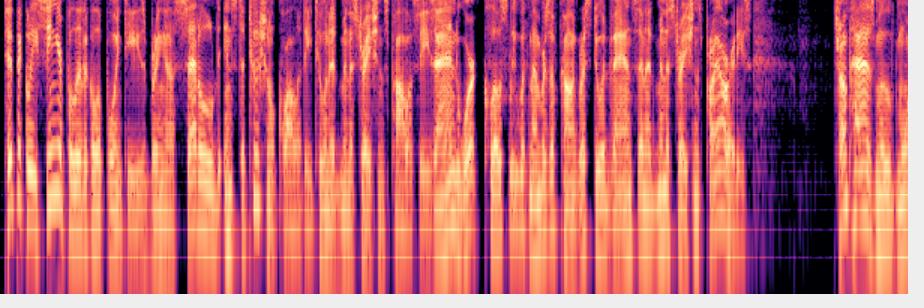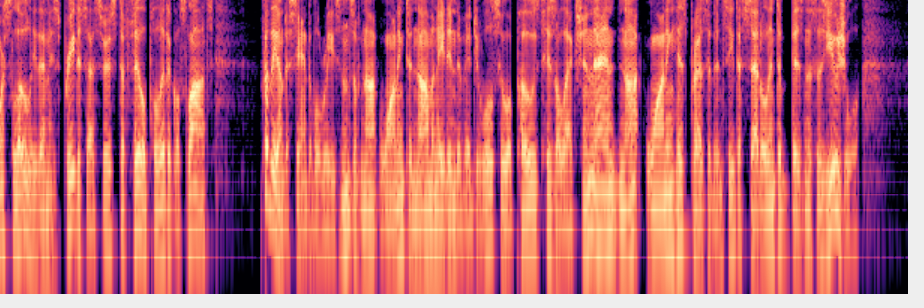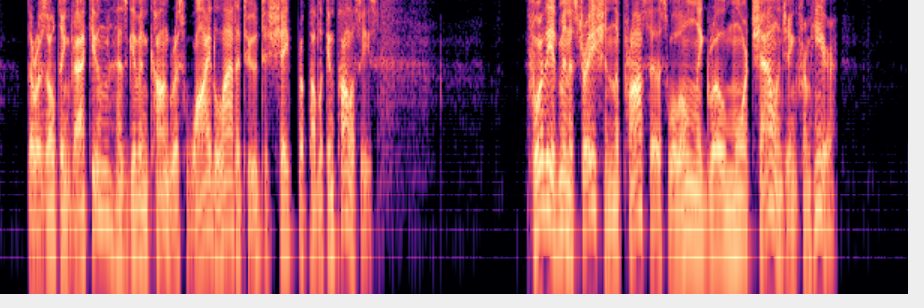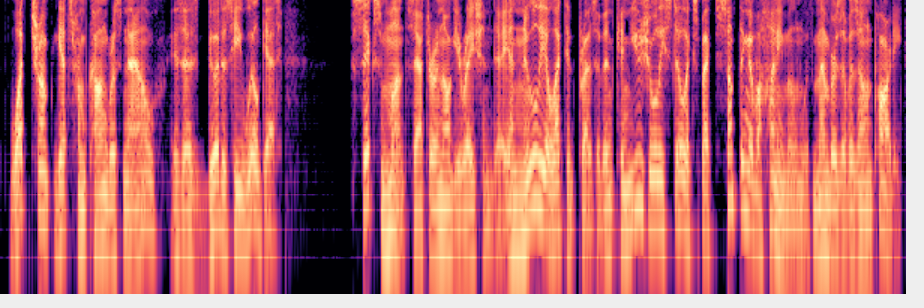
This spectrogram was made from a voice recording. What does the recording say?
Typically, senior political appointees bring a settled institutional quality to an administration's policies and work closely with members of Congress to advance an administration's priorities. Trump has moved more slowly than his predecessors to fill political slots, for the understandable reasons of not wanting to nominate individuals who opposed his election and not wanting his presidency to settle into business as usual. The resulting vacuum has given Congress wide latitude to shape Republican policies. For the administration, the process will only grow more challenging from here. What Trump gets from Congress now is as good as he will get. Six months after Inauguration Day, a newly elected president can usually still expect something of a honeymoon with members of his own party.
